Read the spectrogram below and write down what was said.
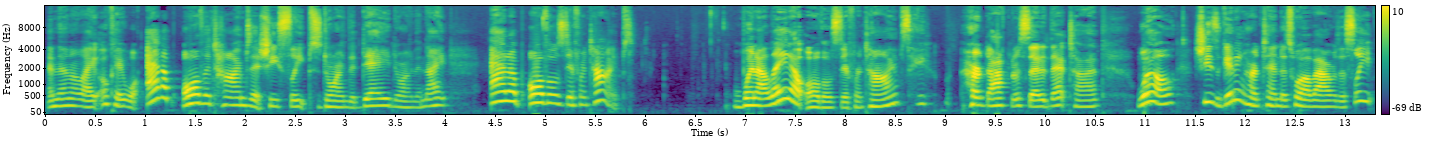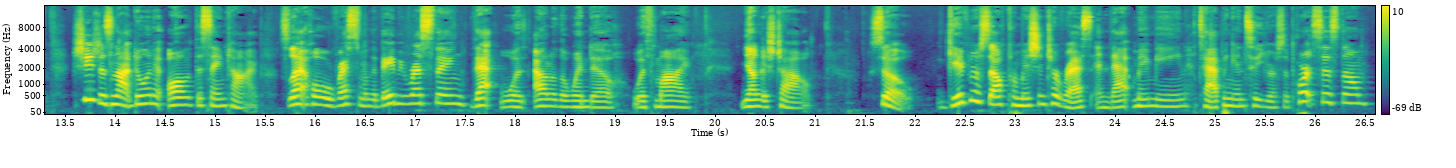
And then they're like, okay, well, add up all the times that she sleeps during the day, during the night, add up all those different times. When I laid out all those different times, her doctor said at that time, well, she's getting her 10 to 12 hours of sleep. She's just not doing it all at the same time. So that whole rest when the baby rest thing, that was out of the window with my youngest child. So give yourself permission to rest, and that may mean tapping into your support system.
